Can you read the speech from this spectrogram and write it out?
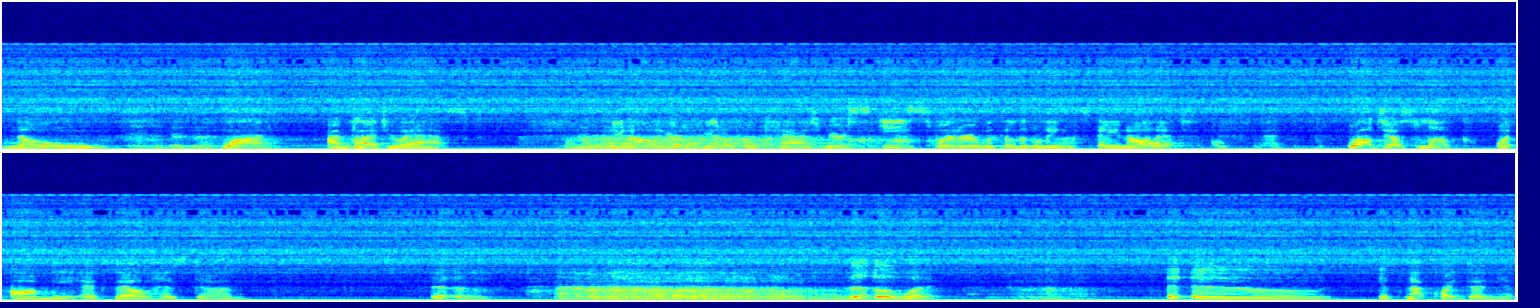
No. Why? I'm glad you asked. You know your beautiful cashmere ski sweater with a little ink stain on oh, it? Oh, Well, just look what Omni XL has done. Uh-oh. Uh-oh what? Uh-oh. It's not quite done yet.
